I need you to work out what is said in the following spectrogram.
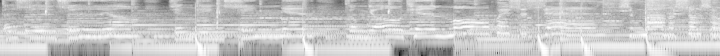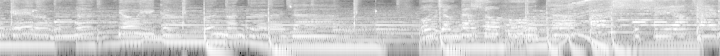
但是只要坚定信念，总有天梦会实现。是妈妈双手给了我们有一个温暖的家，我长大守护她，不需要太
